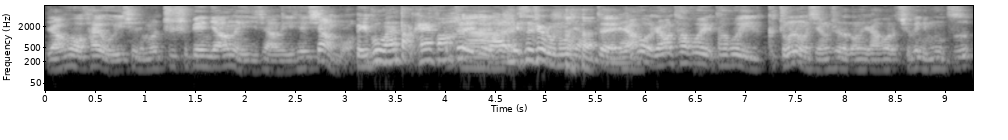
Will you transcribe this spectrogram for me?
然后还有一些什么支持边疆的一项的一些项目。北部湾大开发，对对类似这种东西。对，然后然后他会他会种种形式的东西，然后去给你募资，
